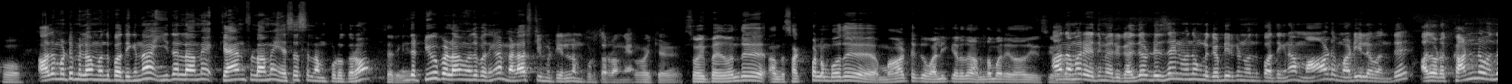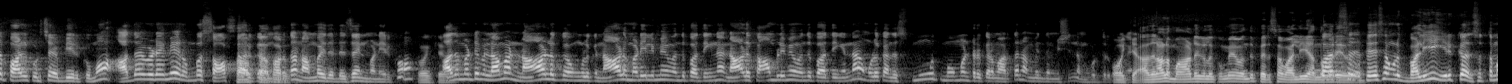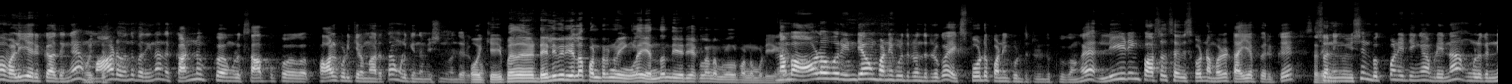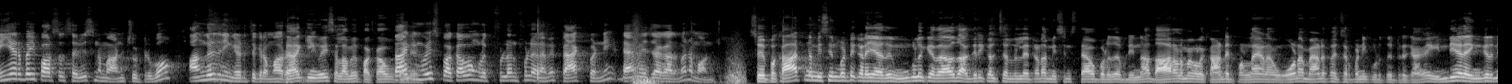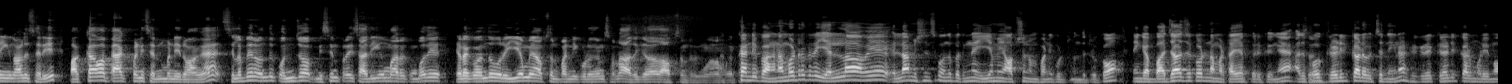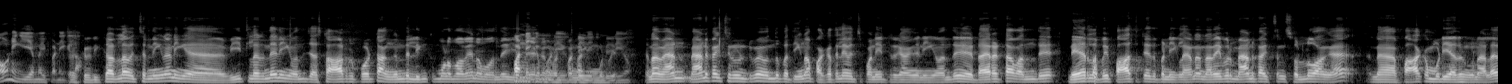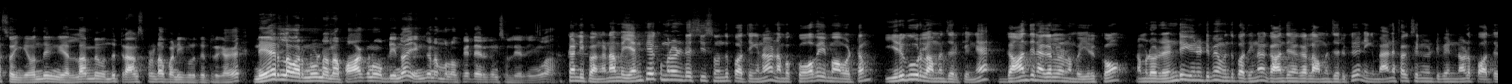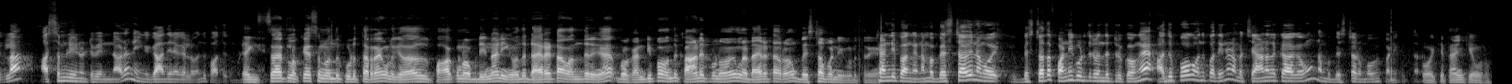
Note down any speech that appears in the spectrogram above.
அது மட்டும் இல்லாம வந்து பாத்தீங்கன்னா இதெல்லாமே கேன் ஃபுல்லாமே எஸ்எஸ் நம்ம கொடுக்குறோம். இந்த டியூப் எல்லாமே வந்து பாத்தீங்கன்னா மெலாஸ்டி மெட்டீரியல் நம்ம கொடுத்துட்றோங்க. ஓகே ஸோ இப்போ இது வந்து அந்த சக் பண்ணும்போது மாட்டுக்கு வலிக்கிறது அந்த மாதிரி ஏதாவது அந்த மாதிரி எதுவுமே இருக்காது. இதோட டிசைன் வந்து உங்களுக்கு எப்படி இருக்குன்னு வந்து பாத்தீங்கன்னா மாடு மடியில வந்து அதோட கண்ணு வந்து பால் குடிச்சா எப்படி இருக்குமோ அதை விடமே ரொம்ப சாஃப்டா Soft-ஆ இருக்கிற மாதிரி தான் நம்ம இதை டிசைன் பண்ணியிருக்கோம். அது மட்டும் இல்லாம நாலுக்கு உங்களுக்கு நாலு மடியிலுமே வந்து பாத்தீங்கன்னா நாலு காம்புலையுமே வந்து பாத்தீங்கன்னா உங்களுக்கு அந்த ஸ்மூத் மூவ்மெண்ட் இருக்கிற மாதிரி தான் நம்ம இந்த மிஷின் நம்ம கொடுத்துருக்கோம் ஓகே அதனால மாடுகளுக்குமே வந்து பெருசா வலி அந்த மாதிரி பெருசா உங்களுக்கு வலியே இருக்காது. சுத்தமா வலியே இருக்காதுங்க. மாடு வந்து பாத்தீங்கன்னா அந்த கண்ணுக்கு உங்களுக்கு சாப்பு பால் குடிக்கிற மாதிரி தான் உங்களுக்கு இந்த மிஷின் வந்து ஓகே இப்போ டெலிவரி எல்லாம் பண்றேன்னு வைங்களேன் எந்தெந்த ஏரியாக்கெல்லாம் நம்மளால பண்ண முடியும்? நம்ம ஆல் ஓவர் இந்தியாவும் பண்ணி கொடுத்துட்டு வந்துட்டு இருக்கோம் எக்ஸ்போர்ட் பண்ணி கொடுத்துட்டு இருக்கோங்க. லீடிங் பார்சல் சர்வீஸ் கூட நம்மளோட டைப் இருக்கு. ஸோ நீங்க மிஷின் புக் பண்ணிட்டீங்க அப்படின்னா உங்களுக்கு நியர்பை பார்சல் சர்வீஸ் நம்ம அனுப்பிச்சு விட்டுருவோம். அங்கிருந்து நீங்க எடுத்துக்கிற மாதிரி பேக்கிங் வைஸ் எல்லாமே பக்காவும் பேக்கிங் வைஸ் பார்க்காம உங்களுக்கு ஃபுல் அண்ட் ஃபுல் எல்லாமே பேக் பண்ணி டேமேஜ் ஆகாத மாதிரி நம்ம அனுப்பிச்சிடுவோம் ஸோ இப்போ காட்டின மிஷின் மட்டும் கிடையாது. உங்களுக்கு ஏதாவது அக்ரிகல்ச்சர் ரிலேட்டடாக மிஷின்ஸ் தேவைப்படுது அப்படின்னா தாராளமாக உங்களை காண்டாக்ட் பண்ணலாம். ஏன்னா ஓன மேனுஃபேக்சர் பண்ணி கொடுத்துட்டு இருக்காங்க. இந்தியாவில் எங்க இருந்தீங்கனாலும் சரி பக்காவாக பேக் பண்ணி சென்ட் பண்ணிடுவாங்க. சில பேர் வந்து கொஞ்சம் மிஷின் பிரைஸ் அதிகமாக இருக்கும்போது எனக்கு வந்து ஒரு இஎம்ஐ ஆப்ஷன் பண்ணி கொடுங்கன்னு சொன்னா அதுக்கு ஏதாவது ஆப்ஷன் இருக்குங்களா நமக்கு கண்டிப்பாங்க. நம்ம இருக்கிற எல்லாமே எல்லா மிஷின்ஸ்க்கும் வந்து பாத்தீங்கன்னா இஎம்ஐ ஆப்ஷன் நம்ம பண்ணி கொடுத்து வந்துட்டு இருக்கோம் நீங்க பஜாஜ் கூட நம்ம டைப் இருக்குங்க. அது போக கிரெடிட் கார்டு வச்சிருந்தீங்கன்னா கிரெடிட் கார்டு மூலியமாவும் நீங்க இஎம்ஐ பண்ணிக்கலாம். கிரெடிட் கார்டில் வச்சிருந்தீங்கன்னா நீங்க வீட்ல இருந்தே நீங்க வந்து ஜஸ்ட் ஆர்டர் போட்டு அங்கிருந்து லிங்க் மூலமாவே நம்ம வந்து பண்ணிக்க முடியும் பண்ணிக்க முடியும். ஏன்னா மேன் மேனுஃபேக்சரிங் யூனிட்டுமே வந்து பார்த்தீங்கன்னா பக்கத்துலேயே வச்சு பண்ணிட்டு இருக்காங்க. நீங்கள் வந்து டைரெக்டாக வந்து நேரில் போய் பார்த்துட்டு இது பண்ணிக்கலாம். ஏன்னா நிறைய பேர் மேனுஃபேக்சர்னு சொல்லுவாங்க. நான் பார்க்க முடியாது உங்களால். ஸோ இங்கே வந்து இங்கே எல்லாமே வந்து டிரான்ஸ்பரண்டாக பண்ணி கொடுத்துட்டு இருக்காங்க. நேரில் வரணும்னு நான் பார்க்கணும் அப்படின்னா எங்கே நம்ம லொக்கேட் இருக்குன்னு சொல்லிடுறீங்களா? கண்டிப்பாங்க. நம்ம எம்கே குமரன் இண்டஸ்ட்ரீஸ் வந்து பாத்தீங்கன்னா நம்ம கோவை மாவட்டம் இருகூர்ல அமைஞ்சிருக்குங்க. காந்தி நகர்ல நம்ம இருக்கோம். நம்மளோட ரெண்டு யூனிட்டுமே வந்து பாத்தீங்கன்னா காந்தி நகர்ல அமைஞ்சிருக்கு. நீங்க மேனுஃபேக்சரிங் யூனிட் வேணுனாலும் பாத்துக்கலாம். அசம்பிளி யூனிட் வேணுனாலும் நீங்க காந்தி நகர்ல வந்து பாத்துக்க முடியும். எக்ஸாக்ட் லொகேஷன் வந்து கொடுத்துட்றேன் உங்களுக்கு ஏதாவது பார்க்கணும் அப்படின்னா நீங்கள் வந்து டைரெக்டாக வந்துருங்க. இப்போ கண்டிப்பாக வந்து கான்டெக்ட் பண்ணுவாங்க. இல்லை டைரெக்டாக வருவாங்க பெஸ்ட்டாக பண்ணி கொடுத்துருங்க. கண்டிப்பாங்க. நம்ம பெஸ்ட்டாவே நம்ம பெஸ்ட்டாக தான் பண்ணி கொடுத்துட்டு வந்துட்டு இருக்கோங்க. அது போக வந்து பாத்தீங்கன்னா நம்ம சேனலுக்காகவும் நம்ம பெஸ்ட்டாக ரொம்பவே பண்ணி கொடுத்துறோம். Okay thank you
